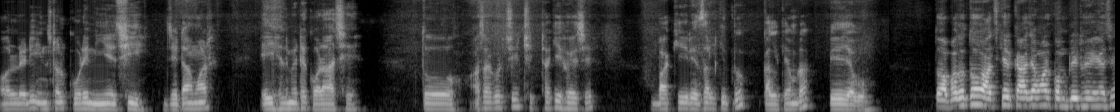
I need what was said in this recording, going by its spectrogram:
অলরেডি ইনস্টল করে নিয়েছি, যেটা আমার এই হেলমেটে করা আছে। তো আশা করছি ঠিকঠাকই হয়েছে, বাকি রেজাল্ট কিন্তু কালকে আমরা পেয়ে যাব। তো আপাতত আজকের কাজ আমার কমপ্লিট হয়ে গেছে,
